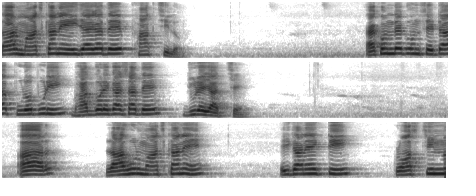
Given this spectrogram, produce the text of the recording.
তার মাঝখানে এই জায়গাতে ফাঁক ছিল। এখন দেখুন সেটা পুরোপুরি ভাগ্যরেখার সাথে জুড়ে যাচ্ছে। আর রাহুর মাঝখানে এইখানে একটি ক্রস চিহ্ন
